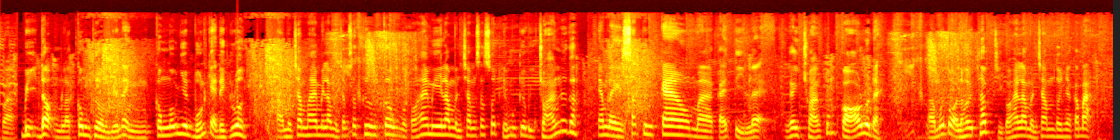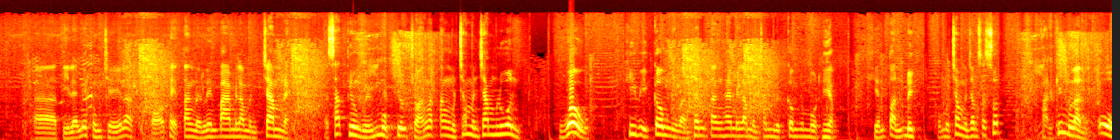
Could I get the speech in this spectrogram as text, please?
và bị động là công thường biến thành công ngẫu nhiên bốn kẻ địch luôn. Tạo 125% sát thương công và có 25% xác suất khiến mục tiêu bị choáng nữa cơ. Em này sát thương cao mà cái tỷ lệ gây choáng cũng có luôn này. À, mỗi tội là hơi thấp chỉ có 25% thôi nha các bạn. À, tỷ lệ miễn khống chế là có thể tăng được lên 35% này. À, sát thương với mục tiêu choáng là tăng 100% luôn. Wow, khi bị công thì bản thân tăng 25% lực công trong một hiệp khiến toàn địch có 100% xác suất phản kích một lần. Ồ,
